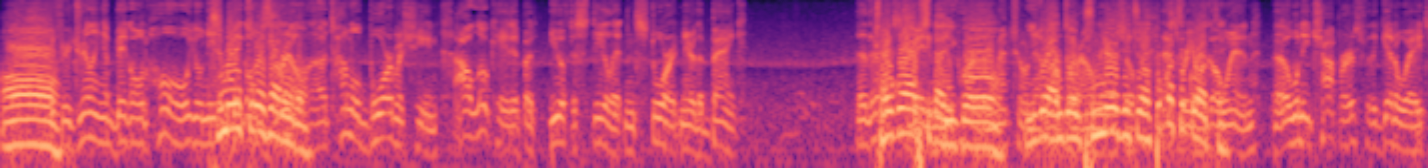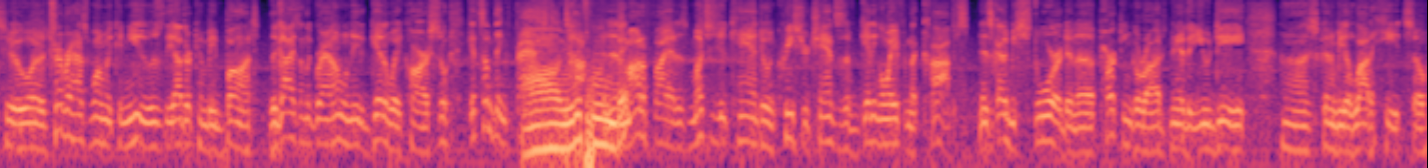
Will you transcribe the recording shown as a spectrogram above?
Oh. If you're drilling a big old hole, you'll need a big old drill, a tunnel bore machine. I'll locate it, but you have to steal it and store it near the bank. Uh, they're 저거 excavating 합시다, a new part of the 이거. metro 이거 network 완전 around 분노의 there, so 질주랑 that's 똑같을 where you'll 것 go 같아. in. Uh, we'll need choppers for the getaway, too. Uh, Trevor has one we can use. The other can be bought. The guys on the ground will need a getaway car, so get something fast 아, and 이거 tough, and 좋은데? then modify it as much as you can to increase your chances of getting away from the cops. It's got to be stored in a parking garage near the UD. Uh, there's going to be a lot of heat, so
